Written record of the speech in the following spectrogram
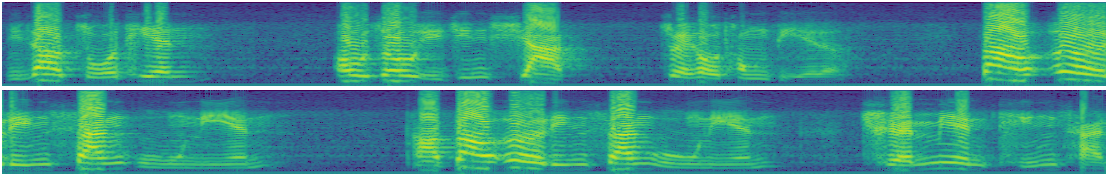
你知道昨天？欧洲已经下最后通牒了，到二零三五年，啊，到二零三五年全面停产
